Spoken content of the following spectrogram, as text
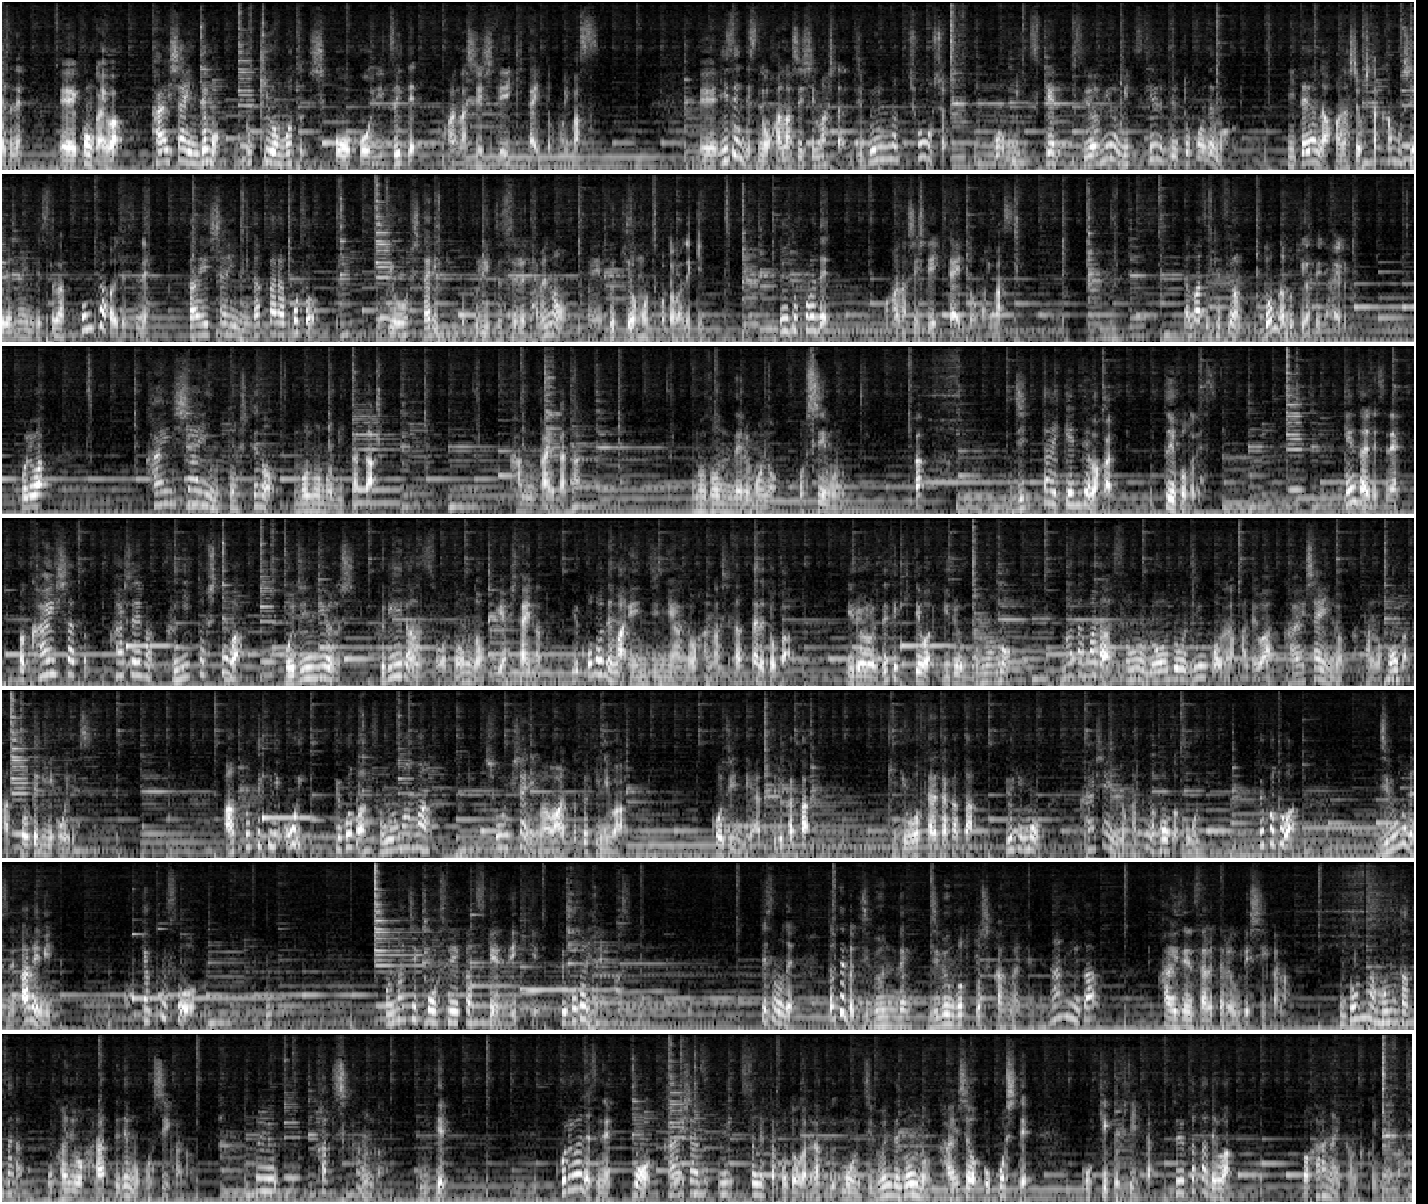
ですね、えー、今回は会社員でも武器を持つ思考法についてお話ししていきたいと思います。えー、以前ですねお話ししました自分の長所を見つける強みを見つけるというところでも似たようなお話をしたかもしれないんですが今回はですね会社員だからこそ起業したり独立するための武器を持つことができるというところでお話ししていきたいと思います。まず結論どんな武器が手に入るか。これは会社員としてのものの見方考え方望んでるもの欲しいものが実体験でわかるということです。現在ですね会社と会社では国としては個人事業主フリーランスをどんどん増やしたいなということで、まあ、エンジニアの話だったりとかいろいろ出てきてはいるもののまだまだその労働人口の中では会社員の方の方が圧倒的に多いです。圧倒的に多いということはそのまま消費者に回った時には個人でやってる方起業された方よりも会社員の方の方が多いということは自分もですねある意味顧客層同じこう生活圏で生きているということになります。ですので例えば自分で自分事として考えて何が改善されたら嬉しいかな。どんなものだったらお金を払ってでも欲しいかな。いう価値観が似てる。これはですねもう会社に勤めたことがなくもう自分でどんどん会社を起こして大きくしていったという方ではわからない感覚になります。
